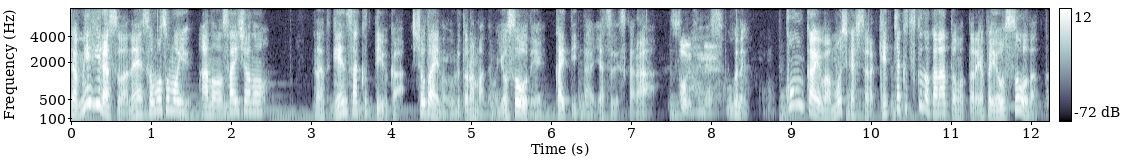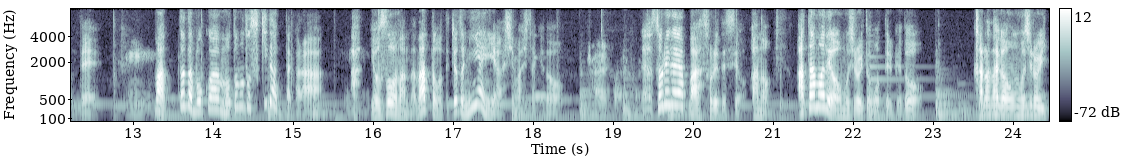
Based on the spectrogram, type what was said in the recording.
らメフィラスはね、そもそもあの最初のなんて原作っていうか、初代のウルトラマンでも予想で帰っていったやつですから、そうですね。僕ね、今回はもしかしたら決着つくのかなと思ったら、やっぱり予想だったんで、うんまあ、ただ僕はもともと好きだったから、あ予想なんだなと思って、ちょっとニヤニヤしましたけど、はいはいはい。それがやっぱそれですよ。あの、頭では面白いと思ってるけど、体が面白い、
